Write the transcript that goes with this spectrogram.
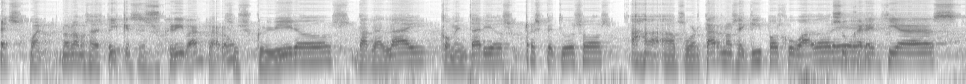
Eso. Bueno, nos vamos a Y despedir. que se suscriban, claro. Suscribiros, darle al like, comentarios respetuosos, a, a aportarnos equipos, jugadores. Sugerencias.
